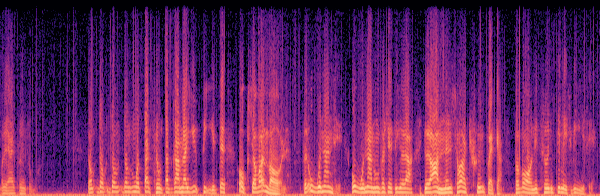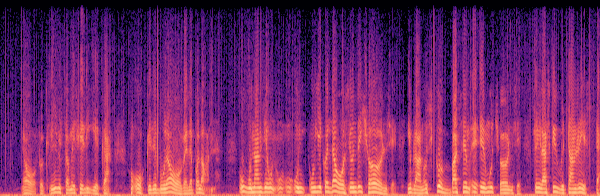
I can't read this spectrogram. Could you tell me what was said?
Må jag tro. De, de, de, de måtte ha trott att gamla Jupiter också var en val. För onan. Onan hon försökte göra, göra annen svartsjuk vet jag. På vanligt fruntimmesvis. Ja, för kvinns de är sig lika. Och det borde av eller på land. Onan, sig, hon, hon, hon gick och la sig under körn se, ibland och skubbade sig eh, eh, mot körn se, så hela skutan reste.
